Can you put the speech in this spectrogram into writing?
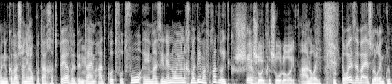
אני מקווה שאני לא פותחת פה, אבל בינתיים עד כה טפו טפו, אה, מאזיננו היו נחמדים, אף אחד לא התקשר. התקשרו, התקשרו, לא ראית. אה, לא ראיתי. אתה רואה, זה בעיה שלא רואים כלום.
